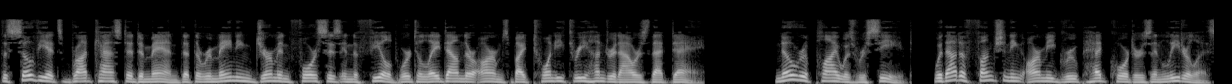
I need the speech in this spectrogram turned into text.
The Soviets broadcast a demand that the remaining German forces in the field were to lay down their arms by 2300 hours that day. No reply was received. Without a functioning Army Group headquarters and leaderless,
